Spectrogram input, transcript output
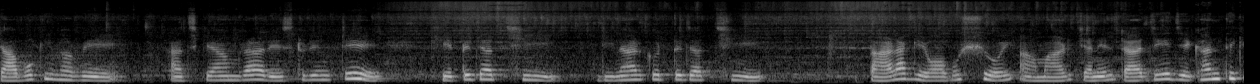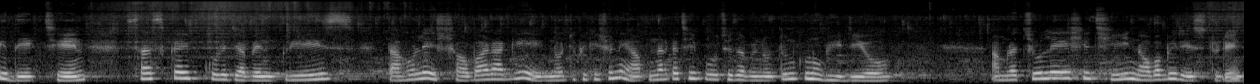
যাব কীভাবে? আজকে আমরা রেস্টুরেন্টে খেতে যাচ্ছি ডিনার করতে যাচ্ছি। তার আগে অবশ্যই আমার চ্যানেলটা যে যেখান থেকে দেখছেন সাবস্ক্রাইব করে যাবেন, প্লিজ। তাহলে সবার আগে নোটিফিকেশনে আপনার কাছেই পৌঁছে যাবে নতুন কোনো ভিডিও আমরা চলে এসেছি নবাবী রেস্টুরেন্ট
